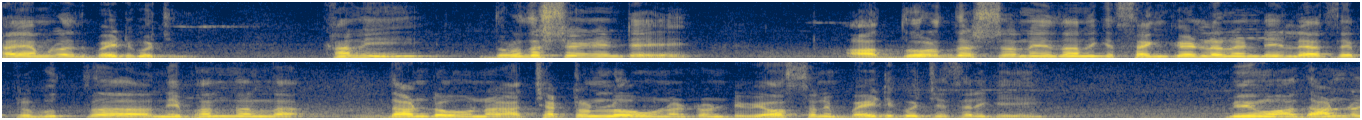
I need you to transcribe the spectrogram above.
హయాంలో అది బయటకు వచ్చింది కానీ దురదృష్టం ఏంటంటే ఆ దురదృష్టం అనే దానికి సంఖ్యలనండి లేకపోతే ప్రభుత్వ నిబంధనల దాంట్లో ఉన్న ఆ చట్టంలో ఉన్నటువంటి వ్యవస్థని బయటకు వచ్చేసరికి మేము ఆ దాంట్లో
